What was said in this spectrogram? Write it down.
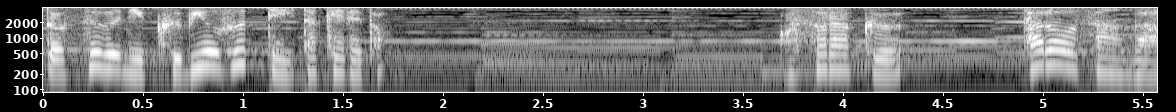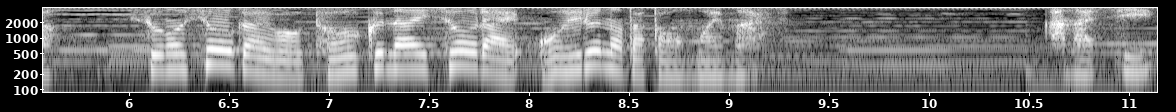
とすぐに首を振っていたけれどおそらく太郎さんはその生涯を遠くない将来終えるのだと思います。悲しい。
